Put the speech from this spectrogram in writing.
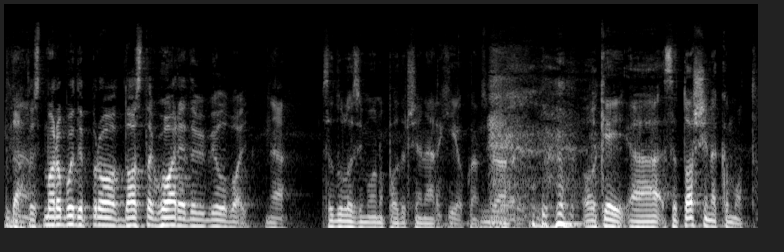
Da. To jest mora bude prvo dosta gore da bi bilo bolje. Da. Sad ulazimo u ono područje anarhije o kojem smo govorili. ok, a, Satoshi Nakamoto.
